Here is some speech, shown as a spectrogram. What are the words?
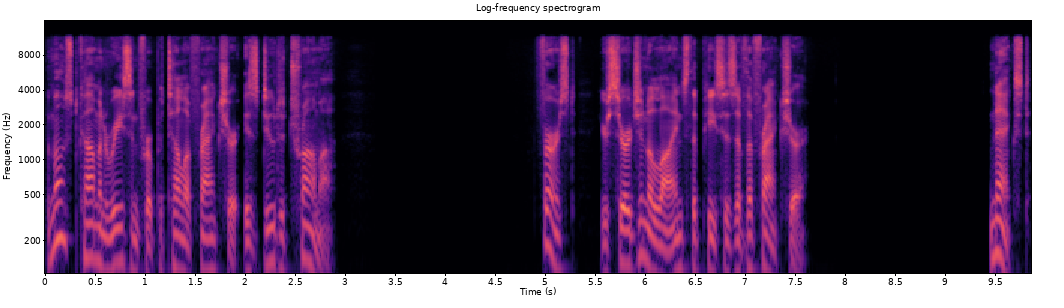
The most common reason for patella fracture is due to trauma. First, your surgeon aligns the pieces of the fracture. Next,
